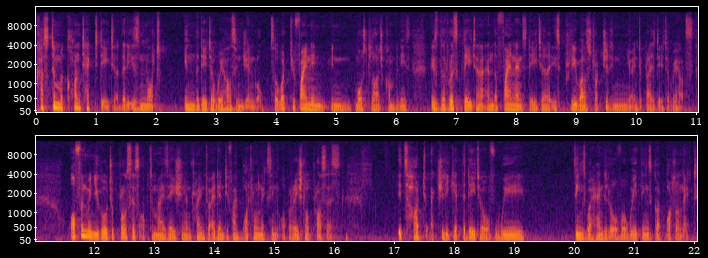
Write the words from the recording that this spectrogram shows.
customer contact data that is not in the data warehouse in general. So what you find in, in most large companies is the risk data and the finance data is pretty well structured in your enterprise data warehouse. Often when you go to process optimization and trying to identify bottlenecks in operational process, it's hard to actually get the data of where things were handed over, where things got bottlenecked.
